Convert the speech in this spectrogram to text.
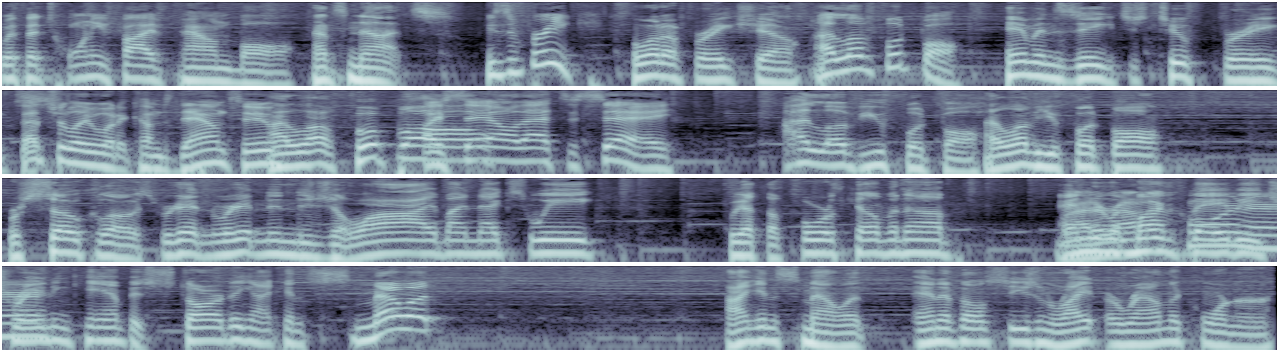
with a 25 pound ball. That's nuts. He's a freak. What a freak show. I love football. Him and Zeke, just two freaks. That's really what it comes down to. I love football. I say all that to say, I love you, football. I love you, football. We're so close. We're getting we're getting into July by next week. We got the fourth coming up. Right End of the around the month, baby. Training camp is starting. I can smell it. I can smell it. NFL season right around the corner.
